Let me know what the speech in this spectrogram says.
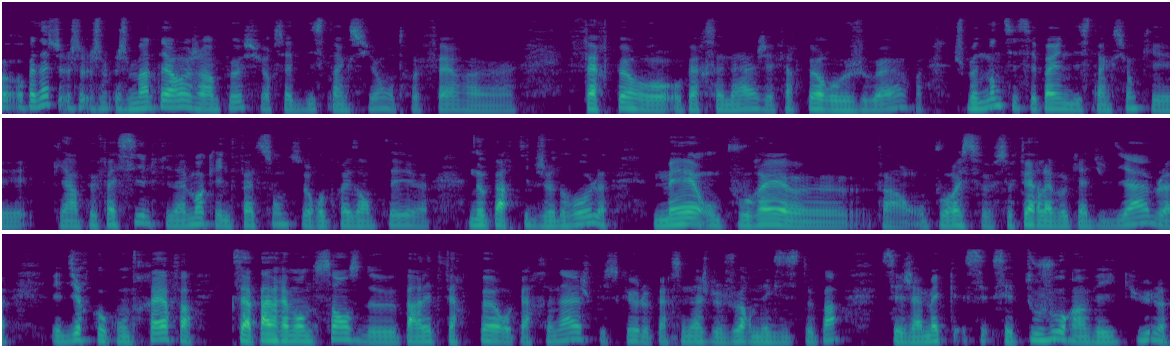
Au, passage, je, m'interroge un peu sur cette distinction entre faire, euh, faire peur aux, personnages et faire peur aux joueurs. Je me demande si c'est pas une distinction qui est, qui est un peu facile finalement, qui est une façon de se représenter euh, nos parties de jeu de rôle, mais on pourrait, euh, enfin, on pourrait se, faire l'avocat du diable et dire qu'au contraire, que ça n'a pas vraiment de sens de parler de faire peur aux personnages, puisque le personnage de joueur n'existe pas. C'est toujours un véhicule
